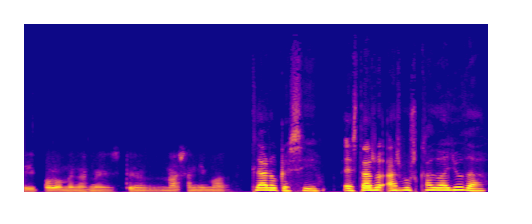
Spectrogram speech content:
y, por lo menos me estoy más animado. Claro que sí. ¿Estás, ¿Has buscado ayuda?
